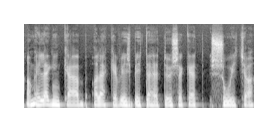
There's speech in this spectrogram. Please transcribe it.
amely leginkább a legkevésbé tehetőseket sújtja.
